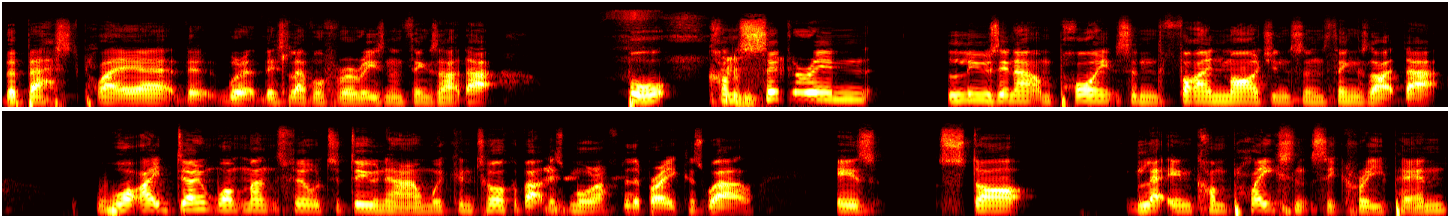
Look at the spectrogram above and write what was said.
the best player. That we're at this level for a reason, and things like that. But considering losing out on points and fine margins and things like that, what I don't want Mansfield to do now, and we can talk about this more after the break as well, is start letting complacency creep in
